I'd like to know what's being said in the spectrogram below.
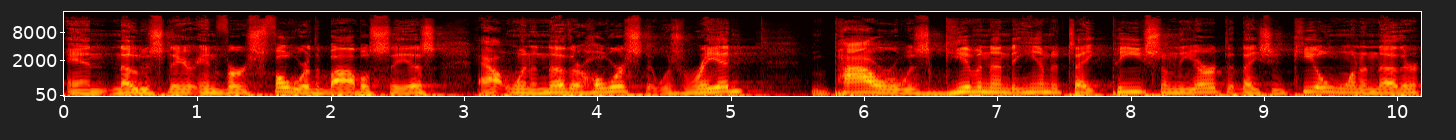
and notice there in verse 4, the Bible says, Out went another horse that was red. Power was given unto him to take peace from the earth, that they should kill one another.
